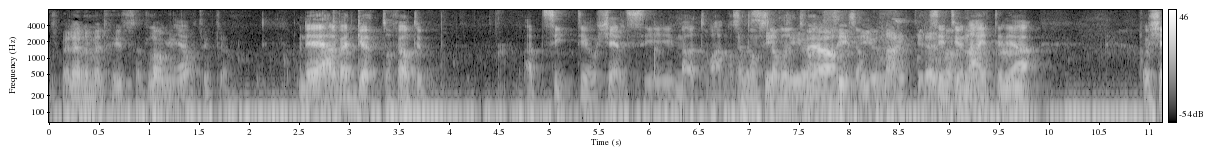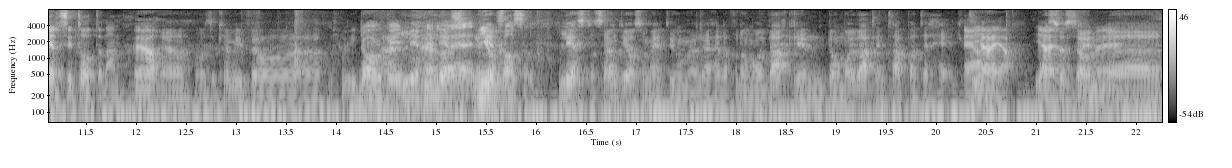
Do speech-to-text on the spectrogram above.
Spelade ändå med ett hyfsat lag igår Ja. tyckte jag. Men det hade varit gött att få typ att City och Chelsea möter varandra så att Eller de slår City, ut ja. varandra. City liksom. United. är det City United, Mm. ja. Och Chelsea-Tottenham. Ja. Ja, och så kan vi få... Uh, Vi- Derby. Le- Eller eh, Newcastle. Leicester ser inte jag som helt omöjliga heller för de har ju verkligen, de har ju verkligen tappat det helt. Ja. Ja, ja. ja, ja. Alltså De sen... är- eh,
